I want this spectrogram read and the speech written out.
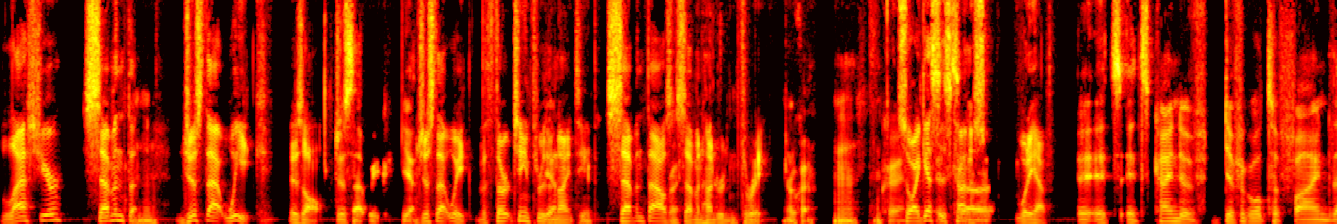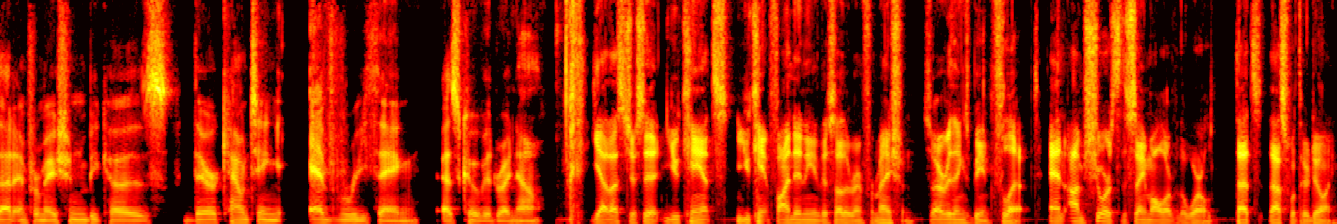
last year, 7th Mhm. just that week is all. just that week. Yeah. Just that week, the 13th through Yeah. the 19th, 7,703. Okay. Hmm. Okay. So I guess it's, It's, kind of uh, what do you have? It- it's it's kind of difficult to find that information because they're counting everything as COVID right now. Yeah, that's just it. You can't you can't find any of this other information. So everything's being flipped. And I'm sure it's the same all over the world. That's that's what they're doing.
